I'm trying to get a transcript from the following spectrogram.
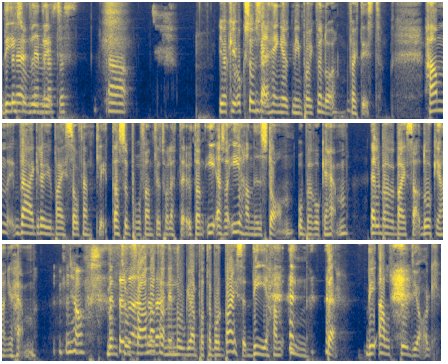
Det är så vidrigt. Alltså, ja. Jag kan ju också så här, hänga ut min pojkvän då faktiskt. Han vägrar ju bajsa offentligt, alltså på offentliga toaletter. Utan är, alltså, är han i stan och behöver åka hem, eller behöver bajsa, då åker han ju hem. Ja, Men tro fan att han är noggrann på att ta bort bajset, det är han inte. Det är alltid jag.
